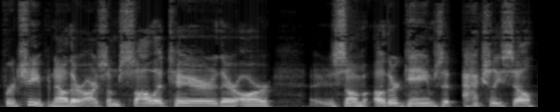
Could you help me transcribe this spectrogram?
for cheap. Now, there are some solitaire, there are some other games that actually sell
